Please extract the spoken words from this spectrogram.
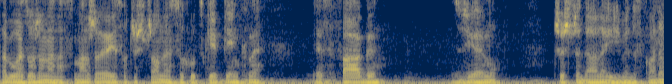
Ta była złożona na smarze, jest oczyszczone, suchuckie, piękne. Jest fag z ziemu. Czyszczę dalej i będę składał.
